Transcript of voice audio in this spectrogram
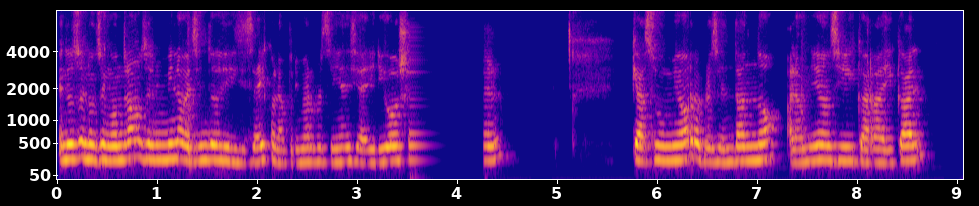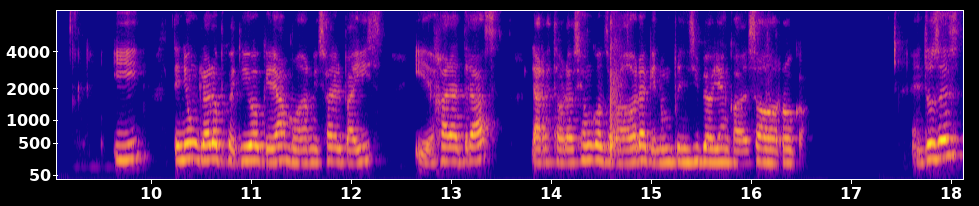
Entonces nos encontramos en 1916 con la primera presidencia de Irigoyen, que asumió representando a la Unión Cívica Radical y tenía un claro objetivo que era modernizar el país y dejar atrás la restauración conservadora que en un principio había encabezado Roca. Entonces,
